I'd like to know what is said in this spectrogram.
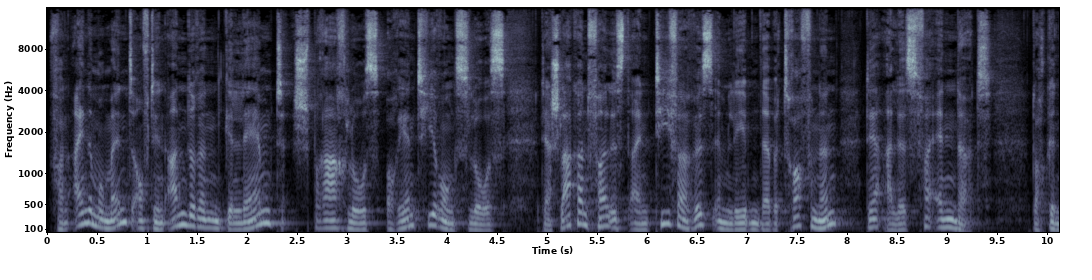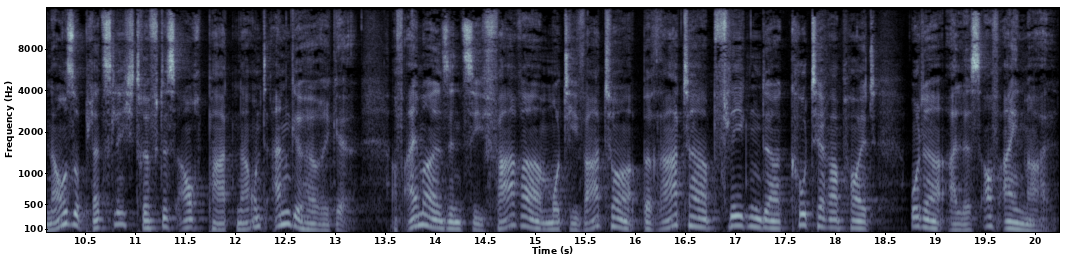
Von einem Moment auf den anderen gelähmt, sprachlos, orientierungslos. Der Schlaganfall ist ein tiefer Riss im Leben der Betroffenen, der alles verändert. Doch genauso plötzlich trifft es auch Partner und Angehörige. Auf einmal sind sie Fahrer, Motivator, Berater, Pflegender, Co-Therapeut oder alles auf einmal.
